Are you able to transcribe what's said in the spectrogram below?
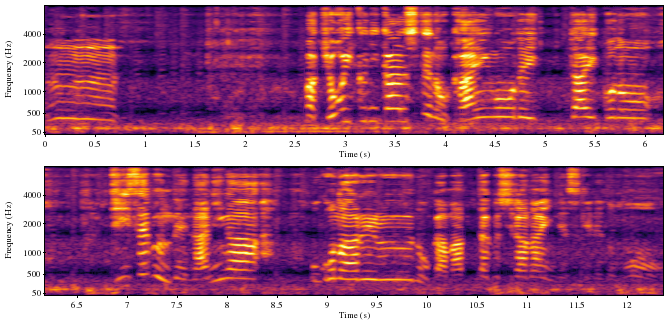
うーん、まあ、教育に関しての会合で一体この G7 で何が行われるのか全く知らないんですけれども、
